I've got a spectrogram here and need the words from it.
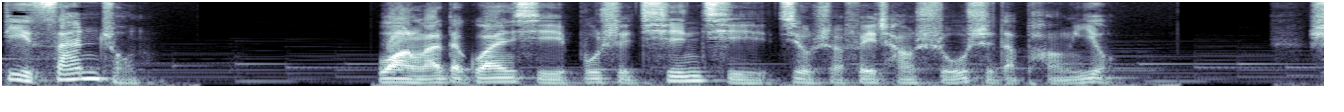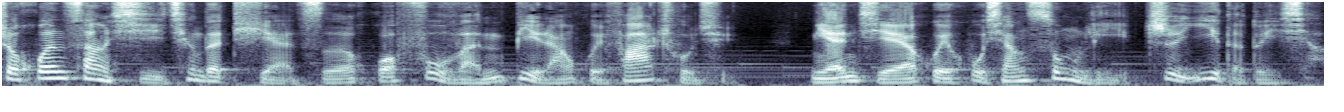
第三种，往来的关系不是亲戚，就是非常熟识的朋友，是婚丧喜庆的帖子或讣文必然会发出去，年节会互相送礼致意的对象。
